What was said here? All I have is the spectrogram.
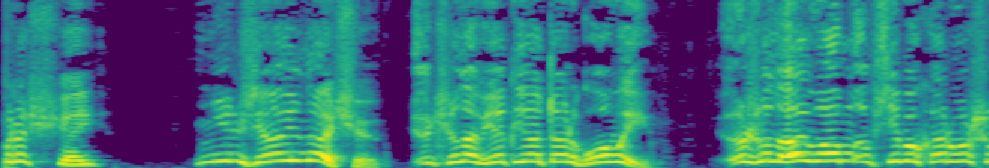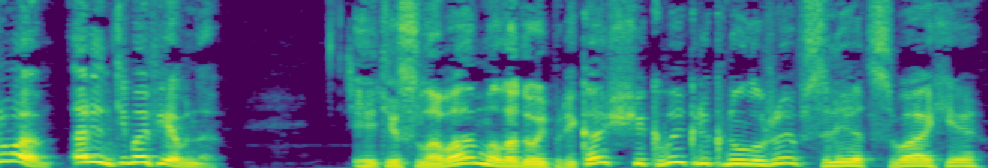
прощай. — Нельзя иначе. Человек я торговый. Желаю вам всего хорошего, Арина Тимофеевна. Эти слова молодой приказчик выкрикнул уже вслед свахе.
